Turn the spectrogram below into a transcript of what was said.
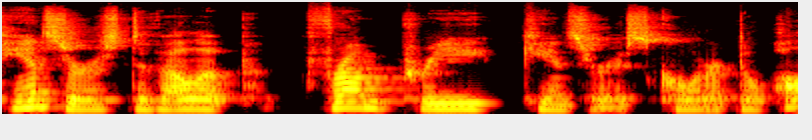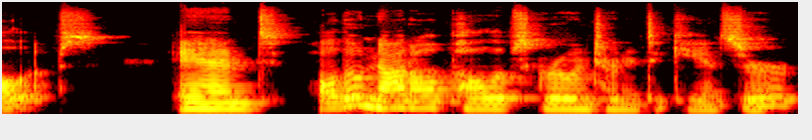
cancers develop from precancerous colorectal polyps. And although not all polyps grow and turn into cancer,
